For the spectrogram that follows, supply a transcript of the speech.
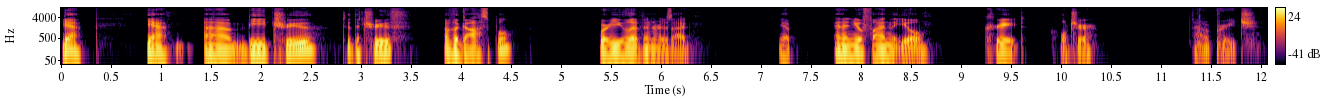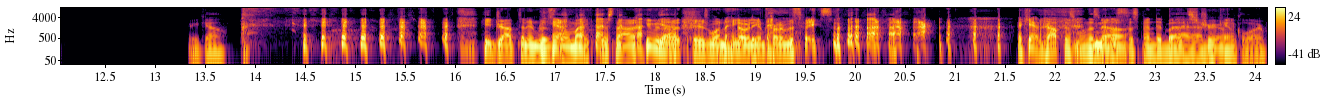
Yeah. Yeah. Uh, be true to the truth of the gospel where you live and reside. Yep. And then you'll find that you'll create culture. That'll preach. There you go. he dropped an invisible Yeah. mic just now, even Yeah. though there's one hanging Nobody- in front of his face. I can't drop this one. This No, one is suspended by a true. mechanical arm.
